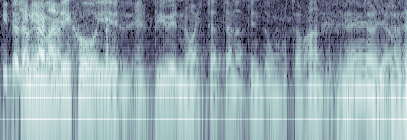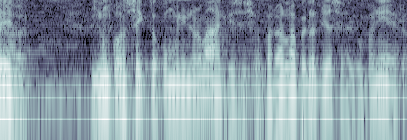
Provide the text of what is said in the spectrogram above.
Y te más agarra. lejos, hoy el, el pibe no está tan atento como estaba antes, tiene que Eh, estar ya, detrás de él. Y un concepto común y normal, qué sé yo, parar la pelota y hacer al compañero.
